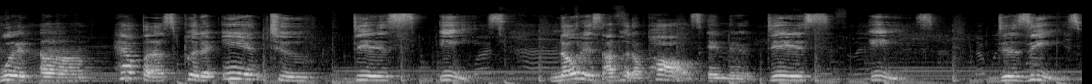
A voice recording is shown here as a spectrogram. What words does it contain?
would um, help us put an end to dis-ease. Notice I put a pause in there. Dis-ease. Disease,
